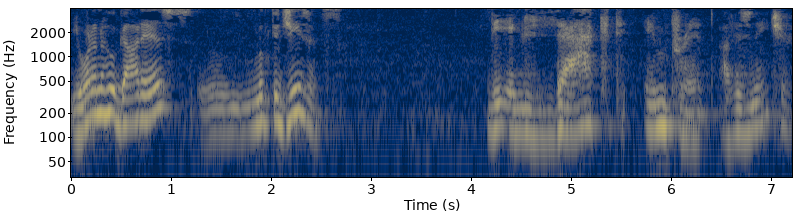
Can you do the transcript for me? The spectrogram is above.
You want to know who God is? Look to Jesus. The exact imprint of his nature.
